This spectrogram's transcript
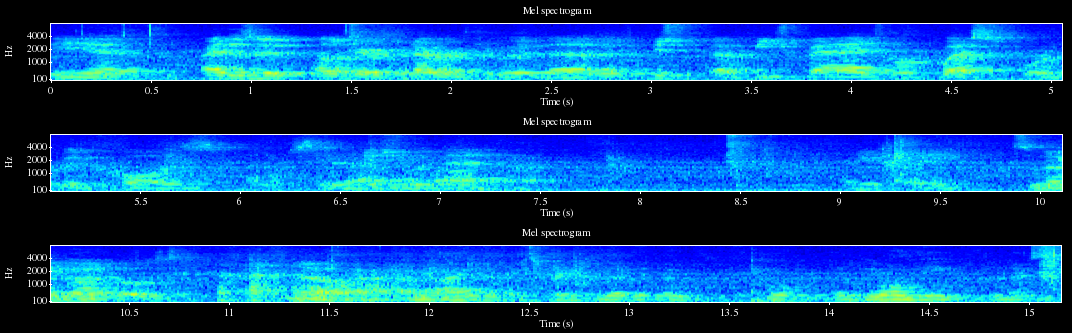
The, uh, all right, there's a, I don't know could I run through it, uh, just a beach badge request for a good cause. I don't see an issue with that. Any, any, So anyone that, opposed? no, I I mean, I think it's great. That- that- that- will- It'll be on the, the next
